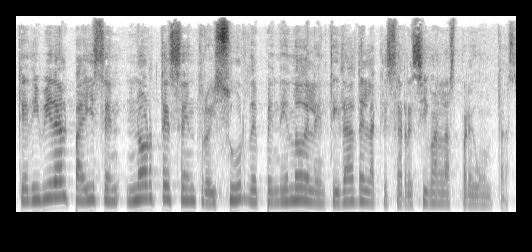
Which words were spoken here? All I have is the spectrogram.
que divide al país en norte, centro y sur, dependiendo de la entidad de la que se reciban las preguntas.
